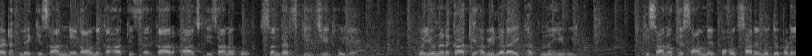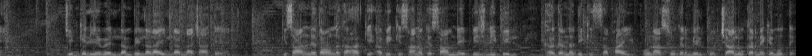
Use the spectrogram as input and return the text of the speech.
बैठक में किसान नेताओं ने कहा कि सरकार आज किसानों को संघर्ष की जीत हुई है। वहीं उन्होंने कहा कि अभी लड़ाई खत्म नहीं हुई। किसानों के सामने बहुत सारे मुद्दे पड़े हैं, जिनके लिए वे लंबी लड़ाई लड़ना चाहते हैं। किसान नेताओं ने कहा कि अभी किसानों के सामने बिजली बिल, घगर नदी की सफ़ाई, भूना शुगर मिल को चालू करने के मुद्दे।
